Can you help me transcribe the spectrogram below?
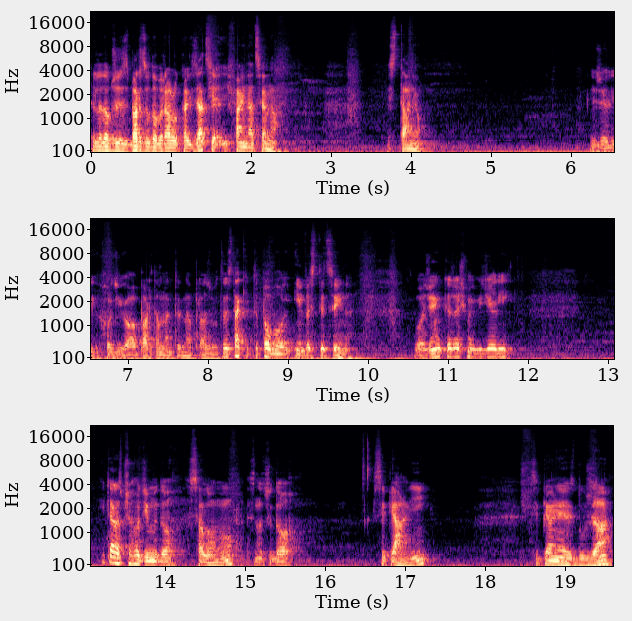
Tyle dobrze, jest bardzo dobra lokalizacja i fajna cena. Jest tanio. Jeżeli chodzi o apartamenty na plaży. To jest taki typowo inwestycyjny. Łazienkę żeśmy widzieli. I teraz przechodzimy do salonu, znaczy do sypialni. Sypialnia jest duża.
